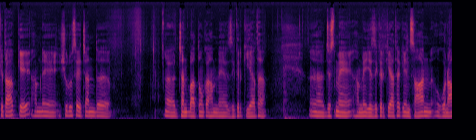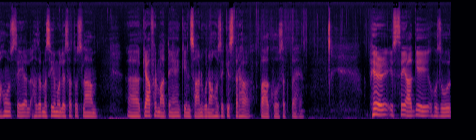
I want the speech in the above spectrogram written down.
کتاب کے ہم نے شروع سے چند چند باتوں کا ہم نے ذکر کیا تھا۔ جس میں ہم نے یہ ذکر کیا تھا کہ انسان گناہوں سے، حضرت مسیم علیہ صاحب السلام کیا فرماتے ہیں کہ انسان گناہوں سے کس طرح پاک ہو سکتا ہے؟ پھر اس سے آگے حضور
